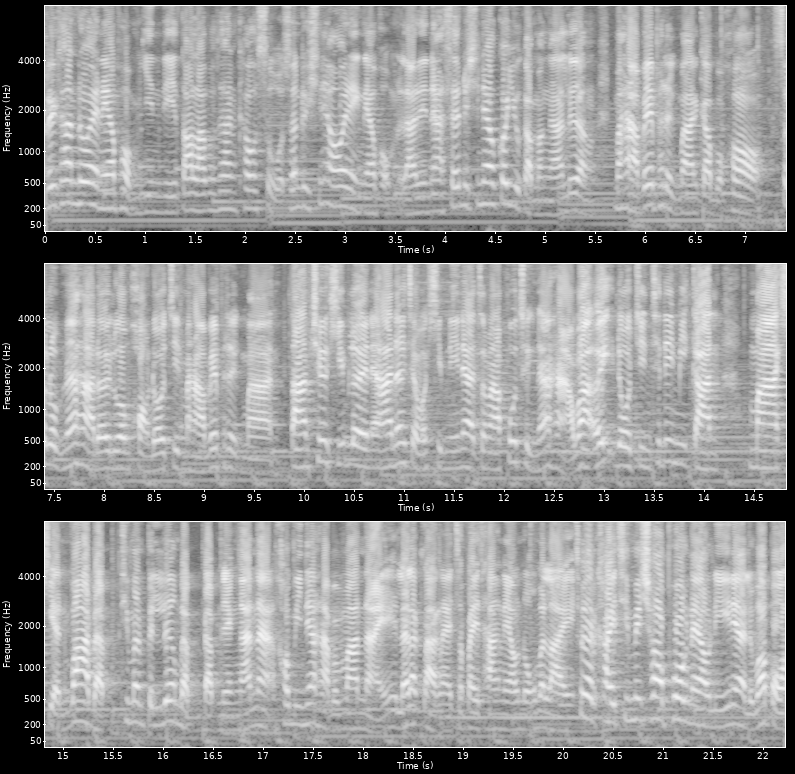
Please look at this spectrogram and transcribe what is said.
วัสดีท่านด้วยนะครับผมยินดีต้อนรับทุกท่านเข้าสู่เซนดูชิเนลเองนะครับผมแล้วในน้าเซนดูชิเนลก็อยู่กับมังงะเรื่อง มหาเวทผนึกมารกับหัวข้อ สรุปเนื้อหาโดยรวมของโดจินมหาเวทผนึกมารตามชื่อคลิปเลยนะฮะเนื่องจากว่าคลิปนี้เนี่ยจะมาพูดถึงเนื้อหาว่าเอ้ยโดจินที่ได้มีการมาเขียนว่าแบบที่มันเป็นเรื่องแบบแบบอย่างนั้นอะเขามีเนื้อหาประมาณไหน และหลักๆเนี่ยจะไปทางแนวโน้มอะไรถ้าเกิดใครที่ไม่ชอบพวกแนวนี้เนี่ยหรือว่าปก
